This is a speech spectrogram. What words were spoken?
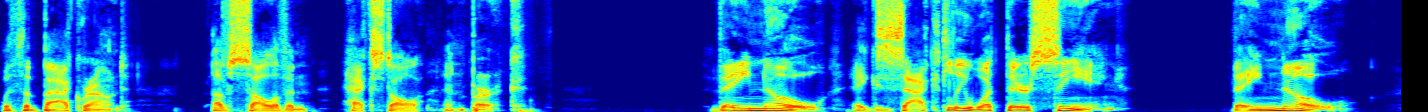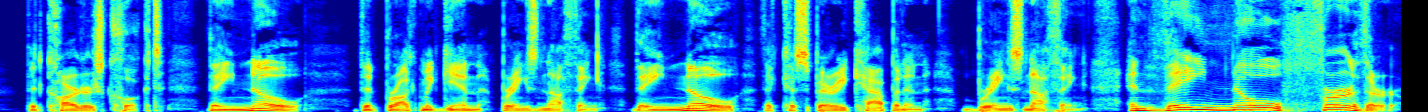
with the background of Sullivan, Hextall, and Burke. They know exactly what they're seeing. They know that Carter's cooked. They know that Brock McGinn brings nothing. They know that Kasperi Kapanen brings nothing. And they know further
